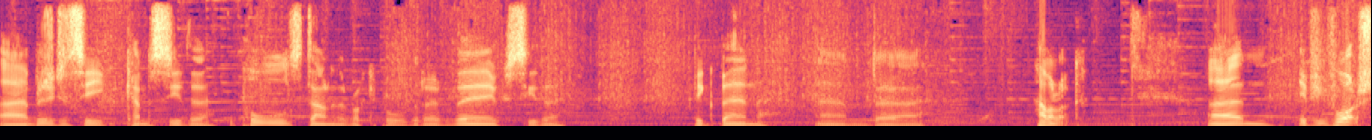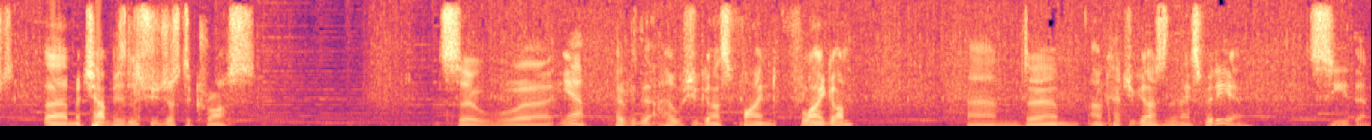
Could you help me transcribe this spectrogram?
Uh, but as you can see, you can kind of see the, the, pools down in the rocky pool that are over there. You can see the Big Ben and uh, Hammerlocke. Um, if you've watched, uh, Machamp is literally just across. So, uh, yeah, hopefully that helps you guys find Flygon. And um, I'll catch you guys in the next video. See you then.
